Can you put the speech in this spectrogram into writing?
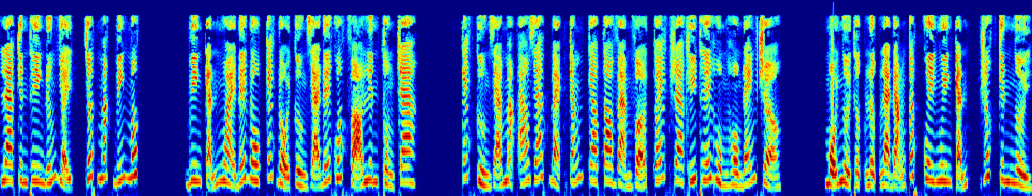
La Kinh Thiên đứng dậy, chớp mắt biến mất. Biên cảnh ngoài đế đô, các đội cường giả đế quốc võ linh tuần tra. Các cường giả mặc áo giáp bạc trắng cao to vạm vỡ toát ra khí thế hùng hồn đáng sợ. Mỗi người thực lực là đẳng cấp quy nguyên cảnh, rất kinh người.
